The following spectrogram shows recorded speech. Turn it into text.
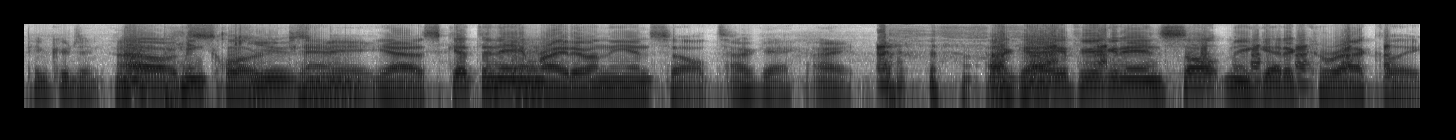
Pinkerton. not oh, Pinklerton. me. Yes, get the Okay. name right on the insult. Okay. All right. okay if you're going to insult me get it correctly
